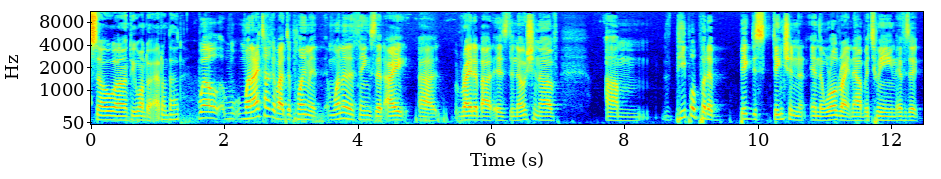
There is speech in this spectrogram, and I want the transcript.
So uh, do you want to add on that? Well, w- when I talk about deployment, one of the things that I uh, write about is the notion of um, people put a big distinction in the world right now between if is it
